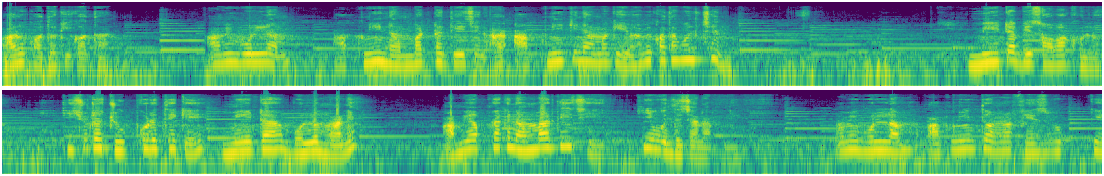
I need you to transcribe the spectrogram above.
আরও কত কি কথা? আমি বললাম, আপনি নাম্বারটা দিয়েছেন, আর আপনি কি না আমাকে এভাবে কথা বলছেন? মেয়েটা বেশ অবাক হলো। কিছুটা চুপ করে থেকে মেয়েটা বলল মানে? আমি আপনাকে নাম্বার দিয়েছি? কি বলতে চান আপনি? আমি বললাম, আপনি তো আমার ফেসবুকে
